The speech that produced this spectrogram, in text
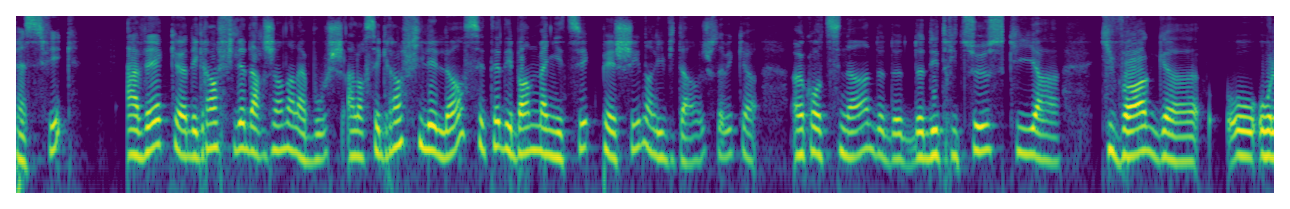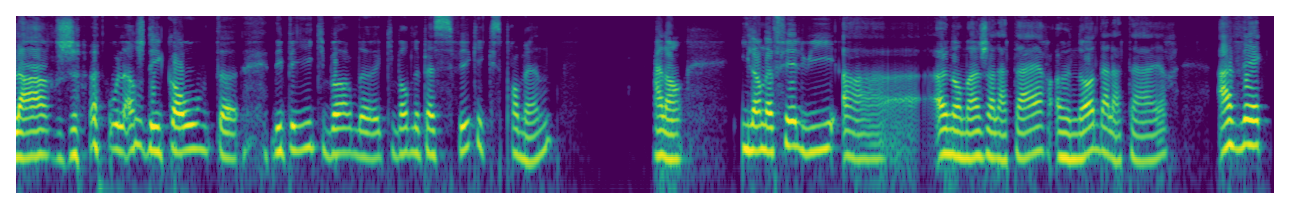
Pacifique avec euh, des grands filets d'argent dans la bouche. Alors, ces grands filets-là, c'était des bandes magnétiques pêchées dans les vidanges. Vous savez qu'il y a un continent de, de, de détritus qui, qui vogue euh, au, au, large, au large des côtes, euh, des pays qui bordent, qui bordent le Pacifique et qui se promènent. Alors, il en a fait, lui, un hommage à la Terre, un ode à la Terre, avec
